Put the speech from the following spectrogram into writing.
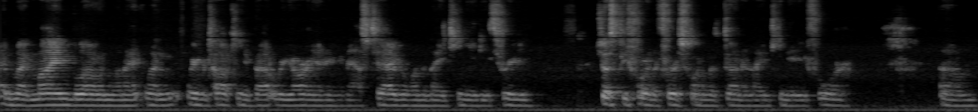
had my mind blown when I when we were talking about reorienting an acetabulum in 1983, just before the first one was done in 1984. Um,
